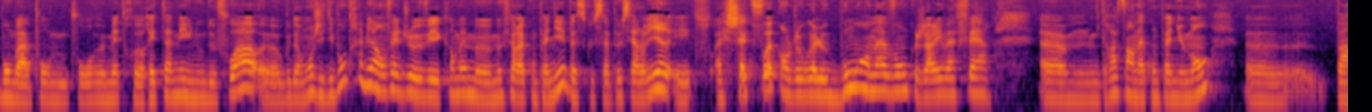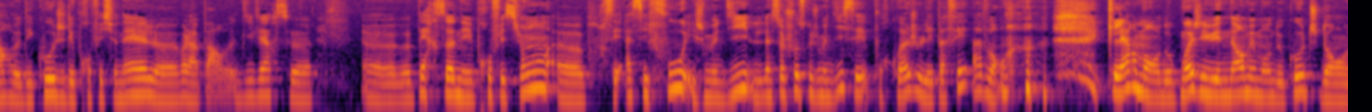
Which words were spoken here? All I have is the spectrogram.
Bon, bah, pour, pour m'être rétamé une ou deux fois, euh, au bout d'un moment, j'ai dit, bon, très bien, en fait, je vais quand même euh, me faire accompagner parce que ça peut servir. Et à chaque fois, quand je vois le bon en avant que j'arrive à faire euh, grâce à un accompagnement par des coachs, des professionnels, voilà, par diverses personnes et professions, c'est assez fou. Et je me dis, la seule chose que je me dis, c'est pourquoi je ne l'ai pas fait avant Clairement. Donc, moi, j'ai eu énormément de coachs dans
